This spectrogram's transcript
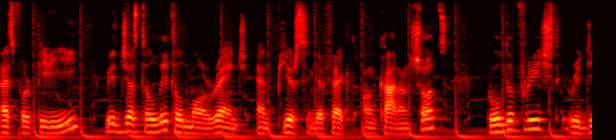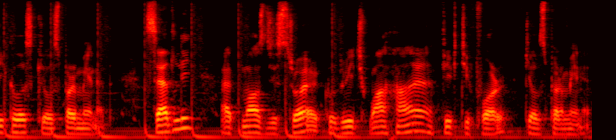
As for PvE, with just a little more range and piercing effect on cannon shots, could have reached ridiculous kills per minute. Sadly, at most Destroyer could reach 154 kills per minute,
